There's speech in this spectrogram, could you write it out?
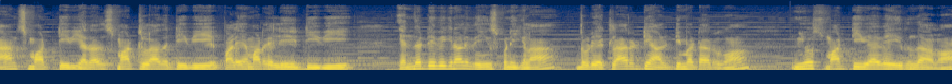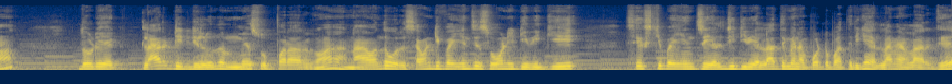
நான் ஸ்மார்ட் டிவி அதாவது ஸ்மார்ட் இல்லாத டிவி பழைய மாடல் எல்இடி டிவி எந்த டிவிக்குனாலும் இதை யூஸ் பண்ணிக்கலாம். இதோடைய கிளாரிட்டியும் அல்டிமேட்டாக இருக்கும். நியூ ஸ்மார்ட் டிவியாகவே இருந்தாலும் இதோடைய கிளாரிட்டி டீல் வந்து உண்மையாக சூப்பராக இருக்கும். நான் வந்து ஒரு 75 ஃபைவ் இன்ச்சு சோனி டிவிக்கு sixty five inch LG TV எல்லாத்துக்குமே நான் போட்டு பார்த்துருக்கேன். எல்லாமே நல்லா இருக்குது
